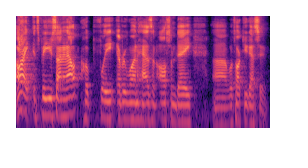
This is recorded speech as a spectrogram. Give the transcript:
All right, it's BU signing out. Hopefully, everyone has an awesome day. Uh, we'll talk to you guys soon.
